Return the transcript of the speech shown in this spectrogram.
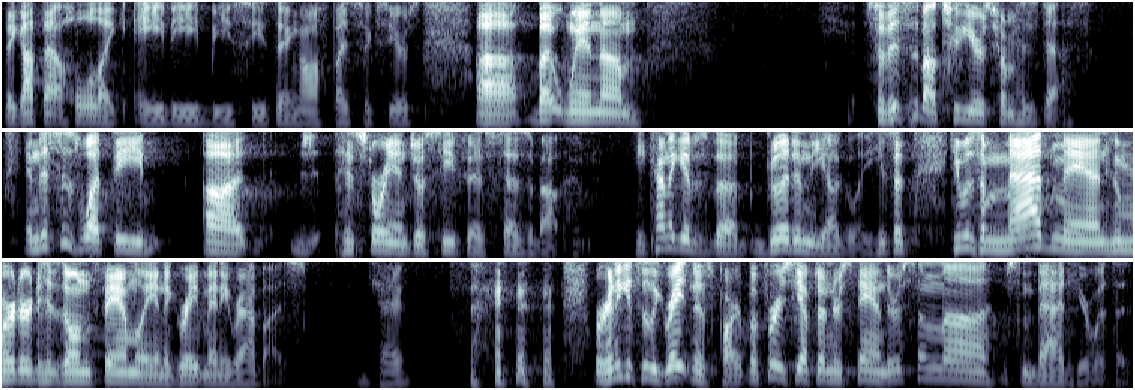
They got that whole like AD BC thing off by six years. Uh, but when, um, so this is about two years from his death. And this is what the uh, historian Josephus says about him. He kind of gives the good and the ugly. He said, he was a madman who murdered his own family and a great many rabbis. Okay? We're going to get to the greatness part, but first you have to understand there's some, uh, some bad here with it.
